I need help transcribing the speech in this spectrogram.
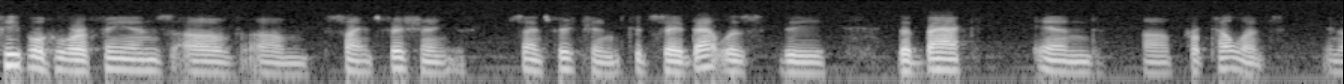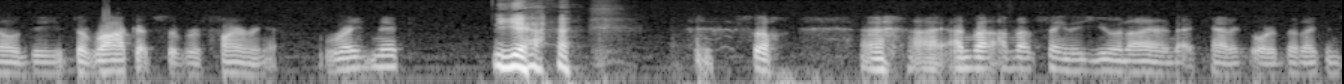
people who are fans of um, science fiction science fiction could say that was the the back end uh, propellant, you know, the the rockets that were firing it. Right, Nick? Yeah. so uh, I, I'm not I'm not saying that you and I are in that category, but I can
